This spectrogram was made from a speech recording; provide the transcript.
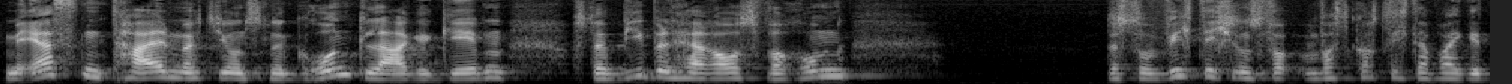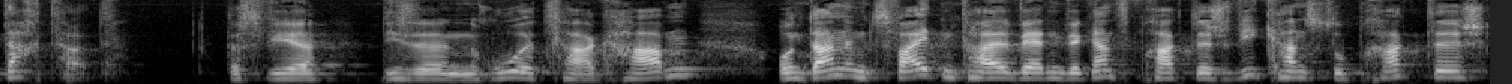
Im ersten Teil möchte ich uns eine Grundlage geben aus der Bibel heraus, warum das so wichtig ist was Gott sich dabei gedacht hat, dass wir diesen Ruhetag haben. Und dann im zweiten Teil werden wir ganz praktisch, wie kannst du praktisch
